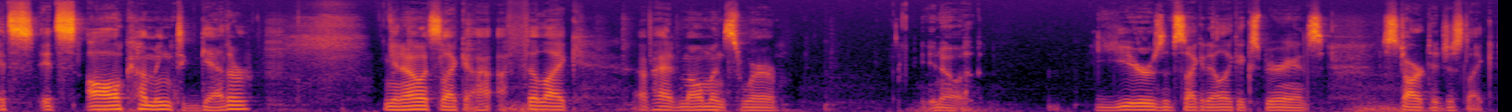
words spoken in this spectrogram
it's it's all coming together. You know, it's like I, I feel like I've had moments where, you know, years of psychedelic experience start to just like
